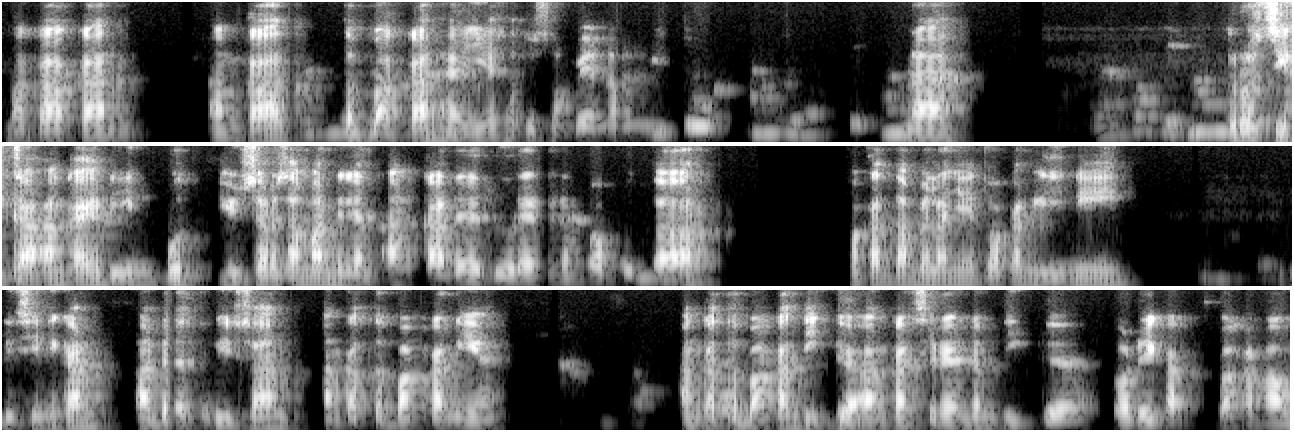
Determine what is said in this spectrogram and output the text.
maka akan angka tebakan hanya 1 sampai 6 gitu. Nah, terus jika angka yang diinput user sama dengan angka dari random komputer, maka tampilannya itu akan gini. Di sini kan ada tulisan angka tebakan ya. Angka tebakan 3, angka si random 3. Kalau tebakan kamu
